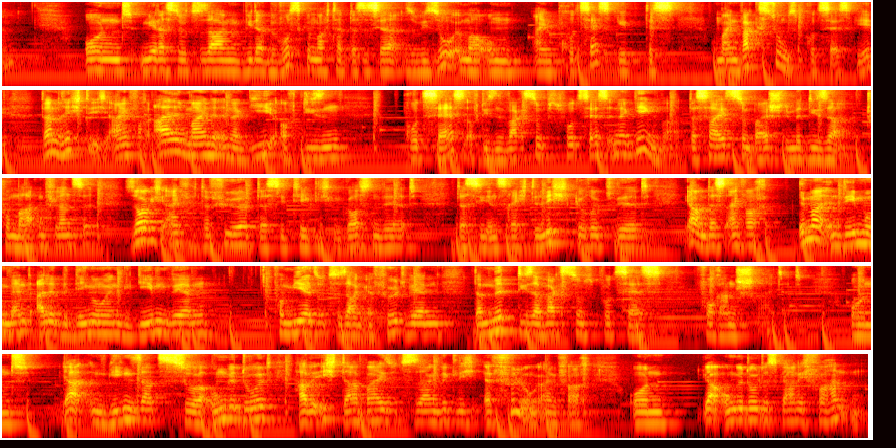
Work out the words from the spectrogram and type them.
und mir das sozusagen wieder bewusst gemacht habe, dass es ja sowieso immer um einen Prozess geht, des um einen Wachstumsprozess geht, dann richte ich einfach all meine Energie auf diesen Prozess, auf diesen Wachstumsprozess in der Gegenwart. Das heißt zum Beispiel mit dieser Tomatenpflanze sorge ich einfach dafür, dass sie täglich gegossen wird, dass sie ins rechte Licht gerückt wird. Ja, und dass einfach immer in dem Moment alle Bedingungen gegeben werden, von mir sozusagen erfüllt werden, damit dieser Wachstumsprozess voranschreitet. Und ja, im Gegensatz zur Ungeduld habe ich dabei sozusagen wirklich Erfüllung einfach. Und ja, Ungeduld ist gar nicht vorhanden.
